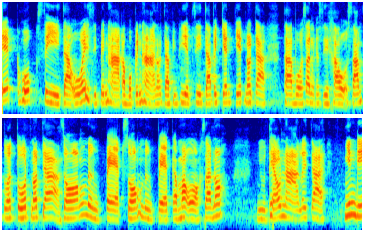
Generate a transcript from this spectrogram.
เจ็ดหกสี่จ้าโอ้ยสิเป็นหากับบ่เป็นหาเนาะจ้าพี่พี่พี่จ้าไปเกียนเจ็ดเนาะจ้าถ้าโบสั้นก็สิเข้าสามตัวโต๊ดเนาะจ้าสองหนึ่งแปดสองหนึ่งแปดกับมาออกซะเนาะอยู่แถวหนาเลยจ้ายินดี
